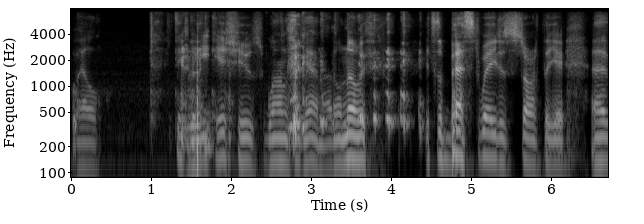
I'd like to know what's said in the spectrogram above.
Well, three issues once again. I don't know if it's the best way to start the year. Uh,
